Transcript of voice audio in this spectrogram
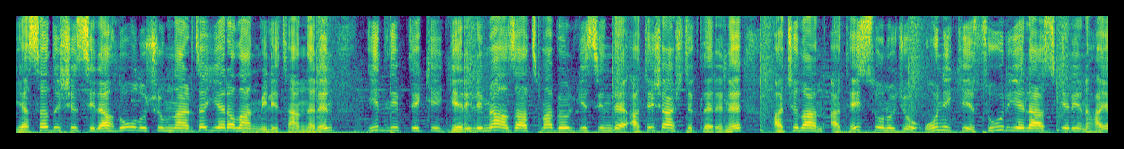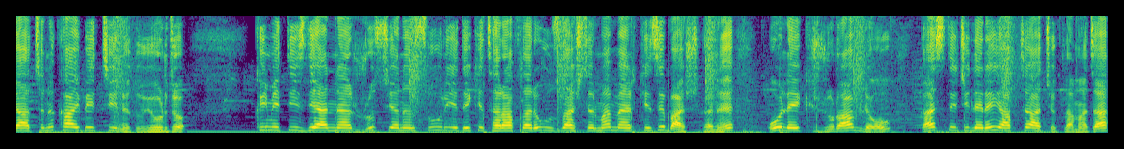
yasa dışı silahlı oluşumlarda yer alan militanların İdlib'deki gerilimi azaltma bölgesinde ateş açtıklarını, açılan ateş sonucu 12 Suriyeli askerin hayatını kaybettiğini duyurdu. Kıymetli izleyenler, Rusya'nın Suriye'deki tarafları uzlaştırma merkezi başkanı Oleg Juravlov, gazetecilere yaptığı açıklamada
